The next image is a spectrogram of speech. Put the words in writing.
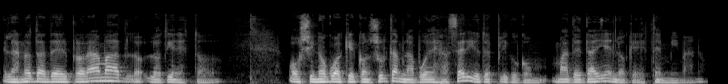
las notas del programa lo, lo tienes todo. O si no, cualquier consulta me la puedes hacer y yo te explico con más detalle en lo que esté en mi mano.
